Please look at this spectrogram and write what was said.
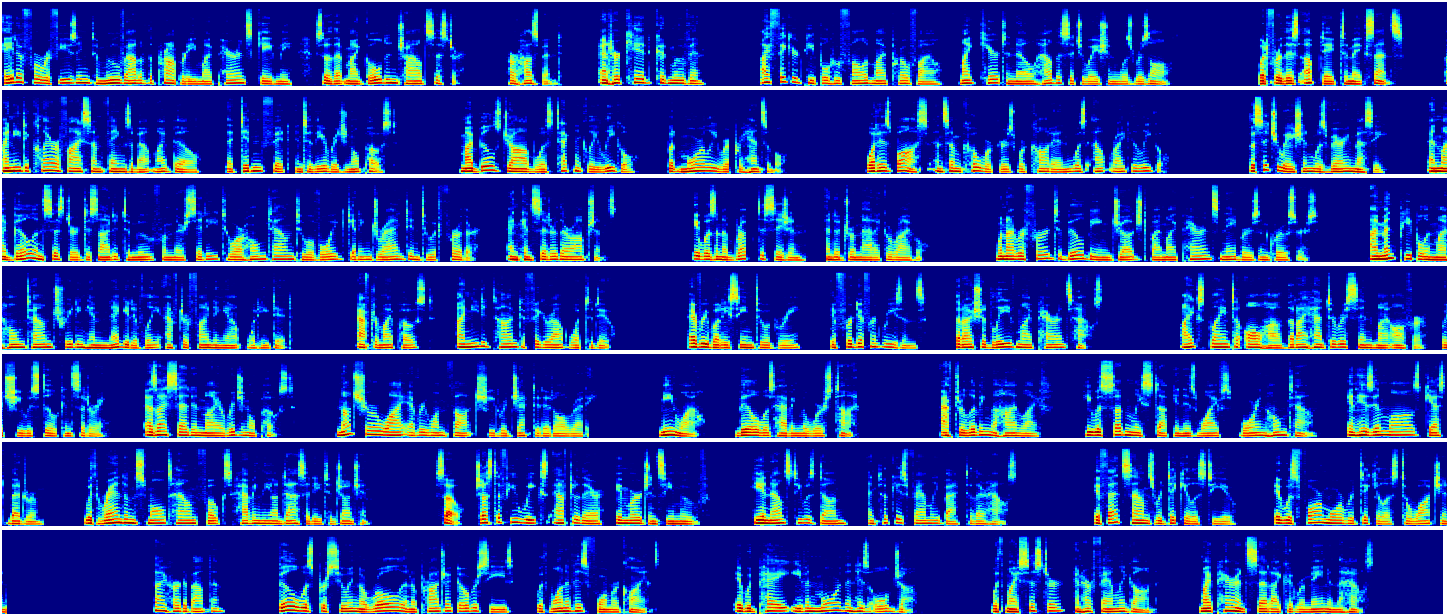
AITA for refusing to move out of the property my parents gave me so that my golden child sister, her husband, and her kid could move in. I figured people who followed my profile might care to know how the situation was resolved. But for this update to make sense, I need to clarify some things about my bill that didn't fit into the original post. My bill's job was technically legal, but morally reprehensible. What his boss and some coworkers were caught in was outright illegal. The situation was very messy, and my Bill and sister decided to move from their city to our hometown to avoid getting dragged into it further and consider their options. It was an abrupt decision and a dramatic arrival. When I referred to Bill being judged by my parents' neighbors and grocers, I meant people in my hometown treating him negatively after finding out what he did. After my post, I needed time to figure out what to do. Everybody seemed to agree, if for different reasons, that I should leave my parents' house. I explained to Olha that I had to rescind my offer, which she was still considering. As I said in my original post, not sure why everyone thought she'd rejected it already. Meanwhile, Bill was having the worst time. After living the high life, he was suddenly stuck in his wife's boring hometown, in his in law's guest bedroom, with random small town folks having the audacity to judge him. So, just a few weeks after their emergency move, he announced he was done and took his family back to their house. If that sounds ridiculous to you, it was far more ridiculous to watch in. I heard about them. Bill was pursuing a role in a project overseas with one of his former clients. It would pay even more than his old job. With my sister and her family gone, my parents said I could remain in the house.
